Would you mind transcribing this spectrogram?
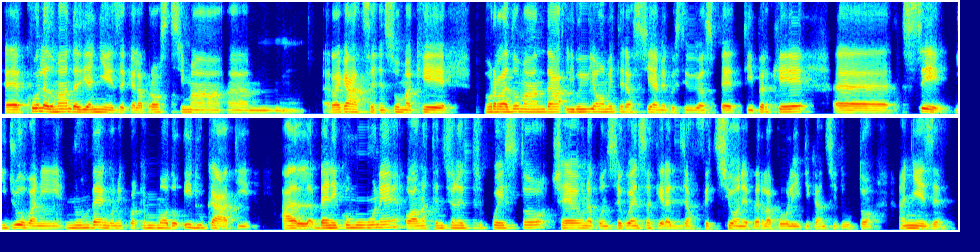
eh, con la domanda di Agnese, che è la prossima ehm, ragazza, insomma, che porrà la domanda, li vogliamo mettere assieme questi due aspetti, perché eh, se i giovani non vengono in qualche modo educati al bene comune o a un'attenzione su questo, c'è una conseguenza che è la disaffezione per la politica, anzitutto. Agnese.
